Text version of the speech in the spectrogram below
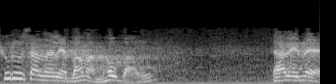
ထူးထူးဆန်းဆန်းလည်းဘာမှမဟုတ်ပါဘူးဒါပေမဲ့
